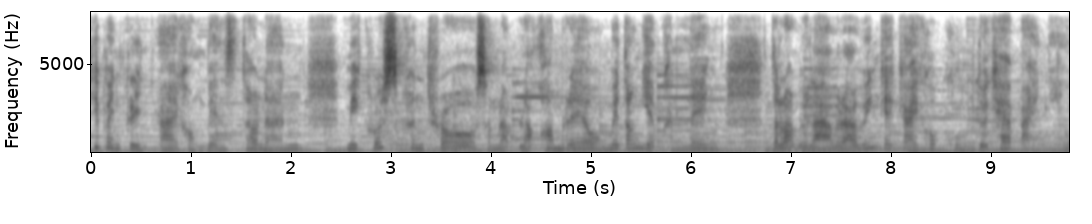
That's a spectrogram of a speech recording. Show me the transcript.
ที่เป็นกลิ่นอายของเบนซ์เท่านั้น มี Cruise Control สำหรับล็อกความเร็วไม่ต้องเหยียบคันเร่ง ตลอดเวลาเวลาวิ่งไกลๆควบคุมด้วยแค่ปลายนิ้ว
